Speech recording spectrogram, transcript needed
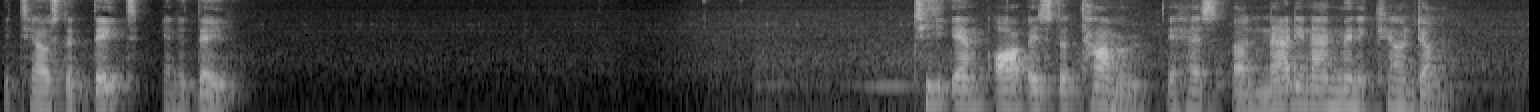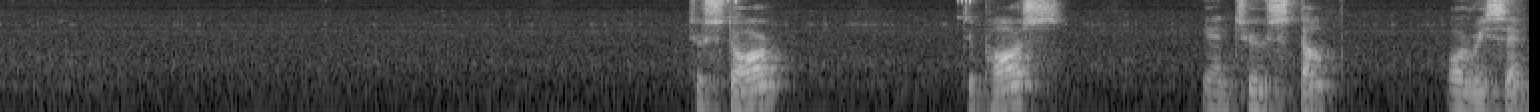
It tells the date and the day. TMR is the timer. It has a 99 minute countdown. To start, to pause, and to stop or reset.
